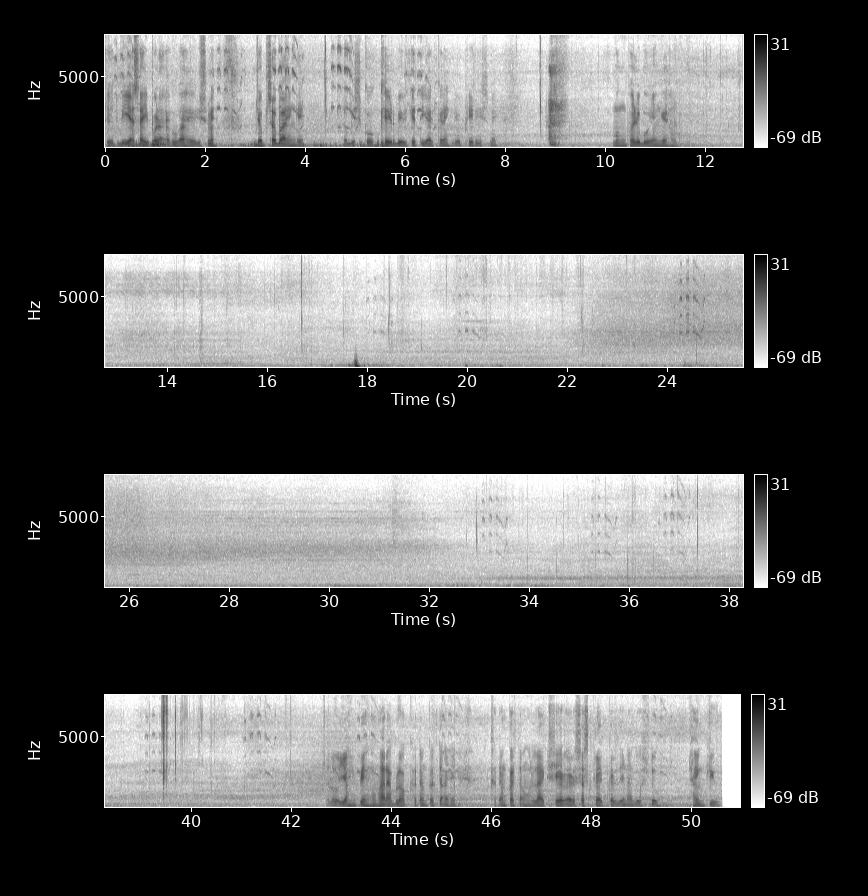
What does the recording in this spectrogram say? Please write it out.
खेत भी ऐसा ही पड़ा हुआ है इसमें जब सब आएँगे, तब इसको खेड़ बेड़ के तैयार करेंगे फिर इसमें मूंगफली बोएँगे हम। चलो यहीं पे हमारा ब्लॉग ख़त्म करता है ख़त्म करता हूँ लाइक शेयर और सब्सक्राइब कर देना दोस्तों थैंक यू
